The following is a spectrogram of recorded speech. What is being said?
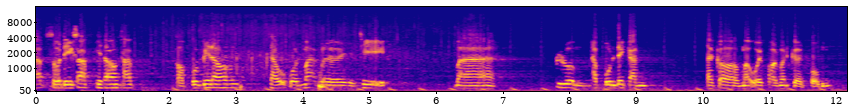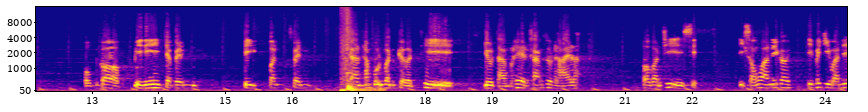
ครับ สวัสดีครับพี่น้องครับ ขอบคุณพี่น้องชาวอุบลมากเลยที่มาร่วมทำบุญด้วยกัน แล้วก็มาอวยพรวันเกิดผม ผมก็ปีนี้จะเป็นปีมันเป็นการทำบุญวันเกิดที่อยู่ต่างประเทศครั้งสุดท้ายละพอวันที่สิบอีกสองวันนี้ก็อีกไม่กี่วันนี้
